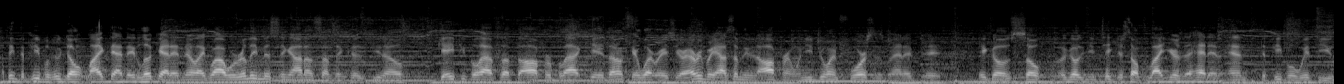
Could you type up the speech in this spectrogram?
I think the people who don't like that, they look at it and they're like, wow, we're really missing out on something because, you know, gay people have stuff to offer, black kids, I don't care what race you are, everybody has something to offer. And when you join forces, man, it, it, it goes so, it goes, you take yourself light years ahead and, and the people with you.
